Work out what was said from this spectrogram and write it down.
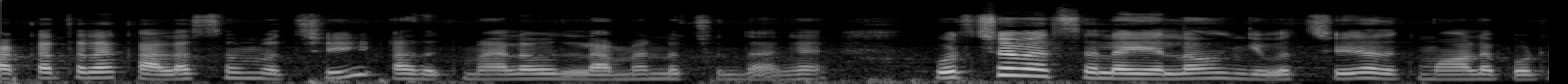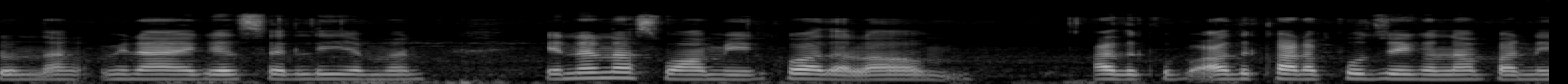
பக்கத்தில் கலசம் வச்சு அதுக்கு மேலே ஒரு லெமன் வச்சுருந்தாங்க. உற்சவர் சிலையெல்லாம் இங்கே வச்சு அதுக்கு மாலை போட்டிருந்தாங்க. விநாயகர் செல்லியம்மன் என்னென்ன சுவாமி இருக்கோ அதெல்லாம் அதுக்கு அதுக்கான பூஜைகள்லாம் பண்ணி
